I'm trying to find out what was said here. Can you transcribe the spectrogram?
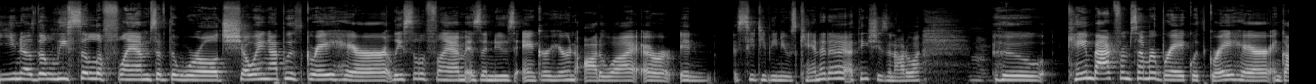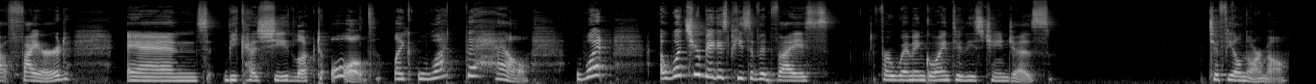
You know, the Lisa LaFlammes of the world showing up with gray hair. Lisa LaFlamme is a news anchor here in Ottawa or in CTV News Canada. I think she's in Ottawa, who came back from summer break with gray hair and got fired and because she looked old. Like what the hell? What what's your biggest piece of advice for women going through these changes to feel normal?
